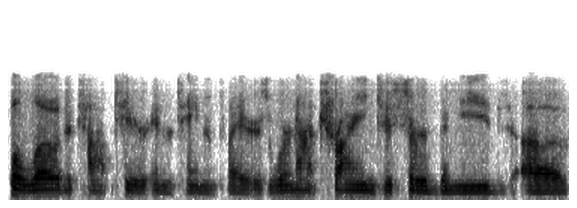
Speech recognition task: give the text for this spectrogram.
below the top tier entertainment players. We're not trying to serve the needs of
